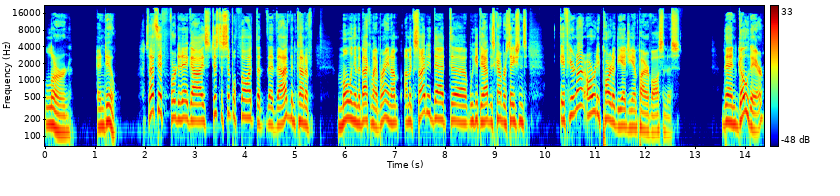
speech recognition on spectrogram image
Learn and do. So that's it for today, guys. Just a simple thought that, that, that I've been kind of mulling in the back of my brain. I'm, I'm excited that uh, we get to have these conversations. If you're not already part of the Edgy Empire of Awesomeness, then go there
